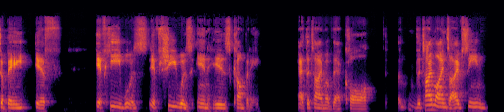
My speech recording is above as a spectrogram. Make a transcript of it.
debate if if he was if she was in his company at the time of that call. The timelines I've seen,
